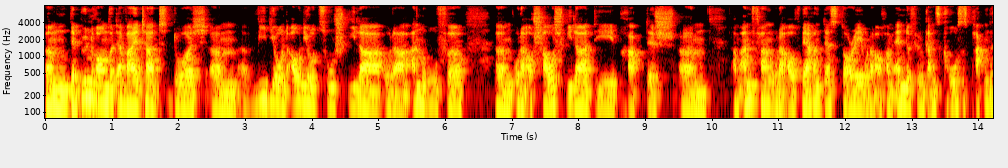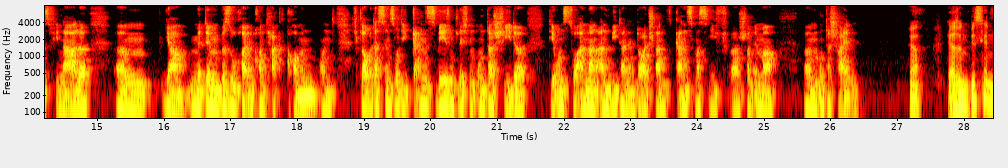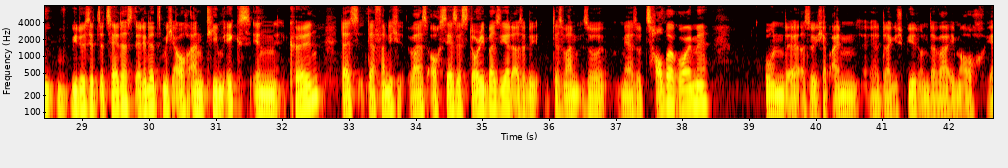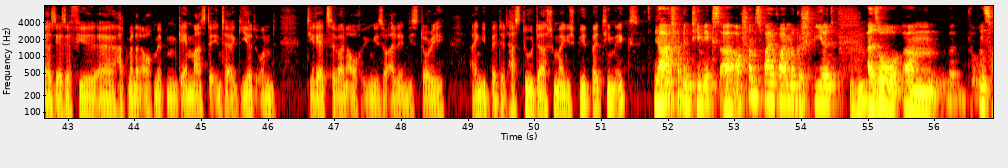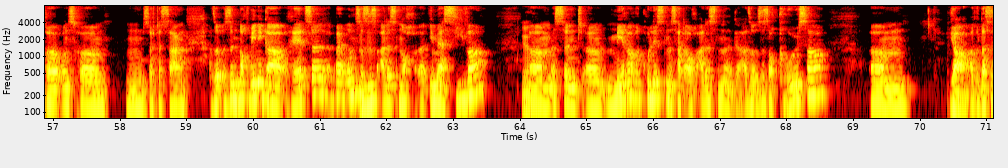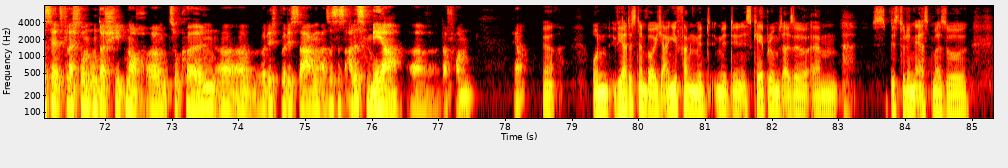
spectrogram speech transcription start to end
Ähm, der Bühnenraum wird erweitert durch ähm, Video- und Audiozuspieler oder Anrufe ähm, oder auch Schauspieler, die praktisch ähm, am Anfang oder auch während der Story oder auch am Ende für ein ganz großes, packendes Finale ähm, ja, mit dem Besucher in Kontakt kommen. Und ich glaube, das sind so die ganz wesentlichen Unterschiede, die uns zu anderen Anbietern in Deutschland ganz massiv äh, schon immer ähm, unterscheiden. Ja. Ja, so ein bisschen, wie du es jetzt erzählt hast, erinnert es mich auch an Team X in Köln. Da, ist, da fand ich, war es auch sehr, sehr storybasiert. Also die, das waren so mehr so Zauberräume. Und äh, also ich habe einen äh, da gespielt und da war eben auch ja sehr, sehr viel, äh, hat man dann auch mit dem Game Master interagiert und die Rätsel waren auch irgendwie so alle in die Story eingebettet. Hast du da schon mal gespielt bei Team X? Ja, ich habe in Team X äh, auch schon zwei Räume gespielt. Mhm. Also ähm, unsere, unsere, hm, wie soll ich das sagen? Also es sind noch weniger Rätsel bei uns. Mhm. Es ist alles noch äh, immersiver. Ja. Ähm, es sind äh, mehrere Kulissen. Es hat auch alles, eine, also es ist auch größer. Ähm, ja, also das ist jetzt vielleicht so ein Unterschied noch ähm, zu Köln, äh, äh würde ich, würd ich sagen. Also es ist alles mehr äh, davon. Ja. Ja. Und wie hat es denn bei euch angefangen mit, mit den Escape Rooms? Also ähm, bist du denn erstmal so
